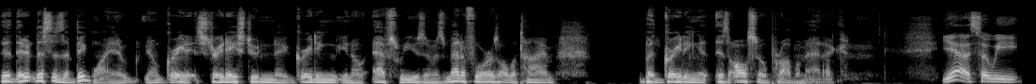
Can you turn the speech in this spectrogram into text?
th- there, this is a big one. You know, grade straight A student uh, grading. You know, Fs we use them as metaphors all the time, but grading is also problematic. Yeah, so we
